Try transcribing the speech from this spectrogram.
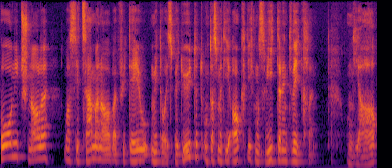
ohne zu schnallen, was die Zusammenarbeit für die EU mit uns bedeutet und dass man die aktiv muss weiterentwickeln muss. Und ja,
